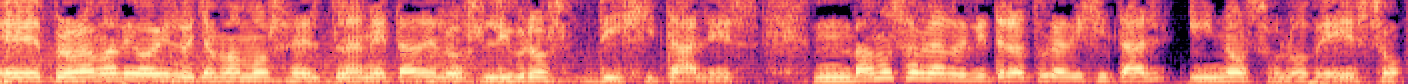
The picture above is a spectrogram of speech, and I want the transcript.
El programa de hoy lo llamamos el planeta de los libros digitales. Vamos a hablar de literatura digital y no solo de eso.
